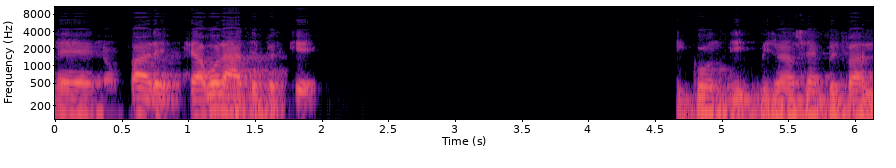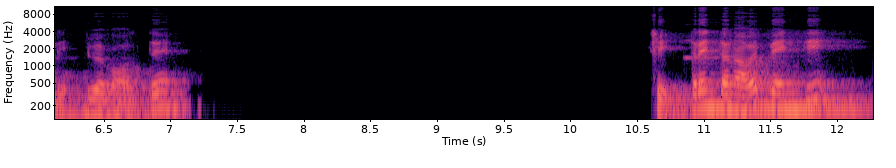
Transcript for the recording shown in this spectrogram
eh, non fare cavolate perché i conti bisogna sempre farli due volte. Sì, 39,20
